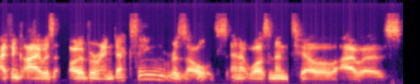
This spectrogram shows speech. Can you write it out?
I think I was over indexing results. And it wasn't until I was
